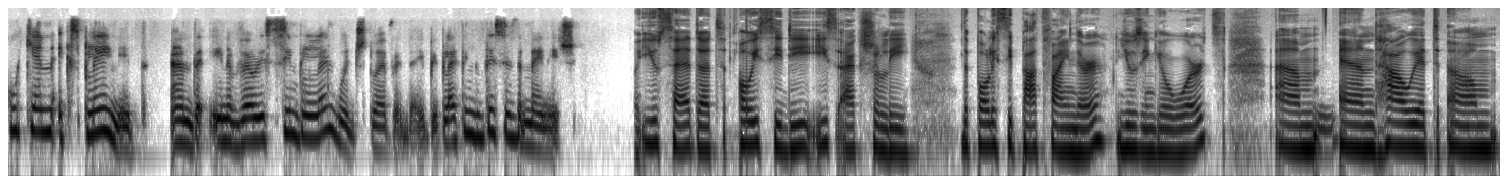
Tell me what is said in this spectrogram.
who can explain it and in a very simple language to everyday people? I think this is the main issue. You said that OECD is actually the policy pathfinder, using your words, um, mm-hmm. and how it um,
